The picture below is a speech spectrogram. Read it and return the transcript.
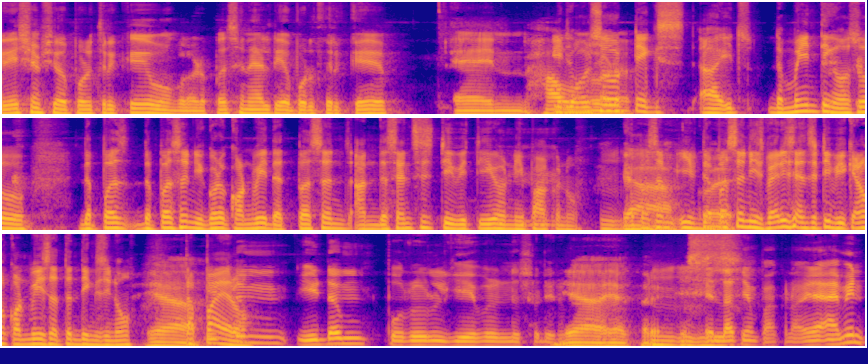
ரிலேஷன்ஷிப்பை பொறுத்திருக்கு உங்களோட பர்சனாலிட்டியை பொறுத்திருக்கு and how it also உங்களோட- takes uh, it's the main thing also the pers- the person you're going to convey that person and the sensitivity நீ பார்க்கணும் the Yeah, person if the correct. person is very sensitive you cannot convey certain things you know yeah தப்பாயிரும் இடம் இடம் பொருள் ஏவல்னு சொல்லிடுவோம் yeah yeah correct எல்லாத்தையும் பார்க்கணும் ஐ மீன்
